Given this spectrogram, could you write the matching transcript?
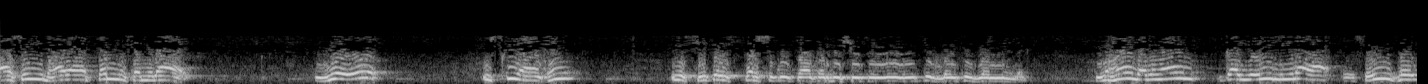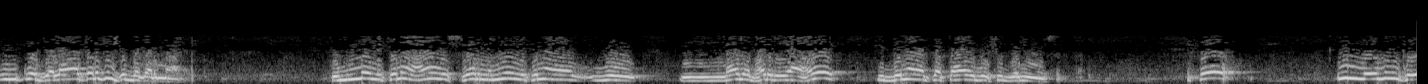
आसुई भावापन्न समुदाय। वो उसकी आँखें ये शीतल स्पर्श को पाकर भी शीतल नहीं होती बल्कि जलने लगे। वहाँ भगवान का यही लीला स्वरूप है, उनको जला करके शुद्ध करना है। उनमें इतना स्वर्ण में इतना वो मैल भर गया है कि बिना तपाए वो शुद्ध नहीं हो सकता। तो इन लोगों के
